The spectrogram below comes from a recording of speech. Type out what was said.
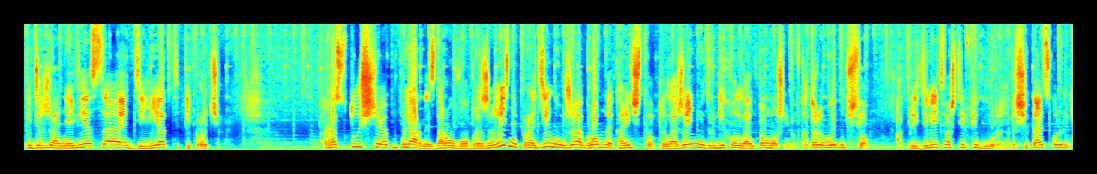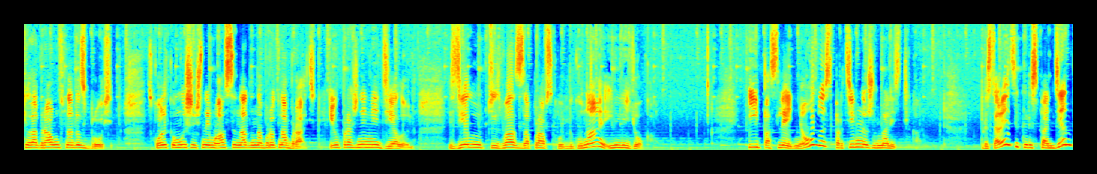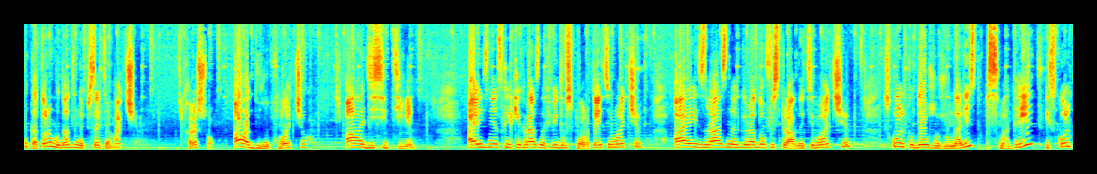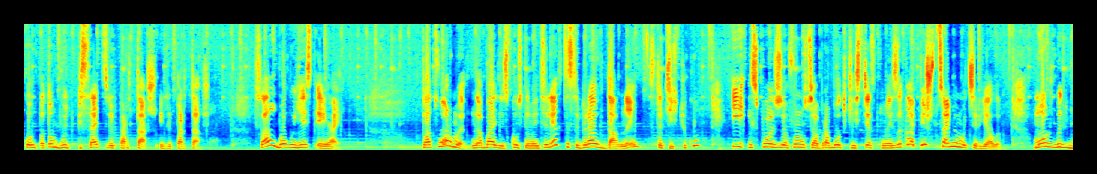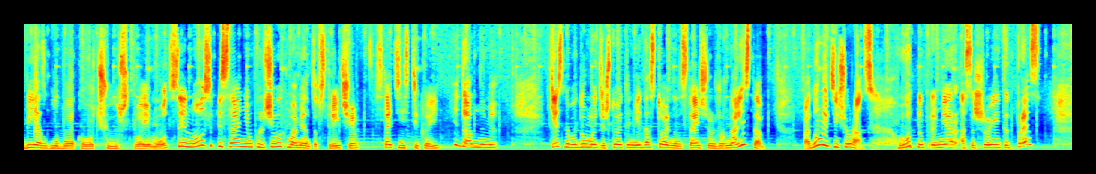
поддержания веса, диет и прочее. Растущая популярность здорового образа жизни породила уже огромное количество приложений и других онлайн-помощников, которые могут все определить ваш тип фигуры, рассчитать, сколько килограммов надо сбросить, сколько мышечной массы надо, наоборот, набрать, какие упражнения делают, сделают из вас заправского бегуна или йога. И последняя область – спортивная журналистика – Представляете корреспондента, которому надо написать о матче. Хорошо. А о двух матчах? А о десяти? А из нескольких разных видов спорта эти матчи? А из разных городов и стран эти матчи? Сколько должен журналист посмотреть и сколько он потом будет писать репортаж и репортажи? Слава богу, есть AI. Платформы на базе искусственного интеллекта собирают данные, статистику и, используя функцию обработки естественного языка, пишут сами материалы. Может быть, без глубокого чувства, эмоций, но с описанием ключевых моментов встречи, статистикой и данными. Если вы думаете, что это недостойно настоящего журналиста, подумайте еще раз. Вот, например, Associated Press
